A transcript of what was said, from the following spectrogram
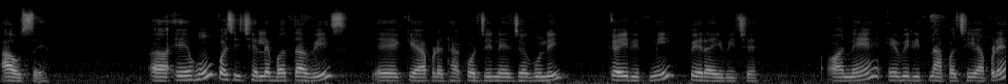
આવશે. એ હું પછી છેલ્લે બતાવીશ કે આપણે ઠાકોરજીને જગુલી કઈ રીતની પહેરાવી છે. અને એવી રીતના પછી આપણે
